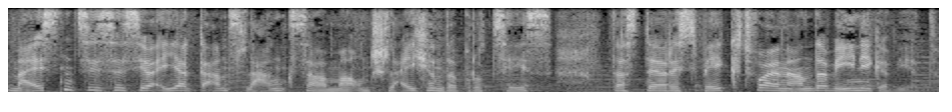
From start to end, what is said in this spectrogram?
Meistens ist es ja eher ganz langsamer und schleichender Prozess, dass der Respekt voreinander weniger wird.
